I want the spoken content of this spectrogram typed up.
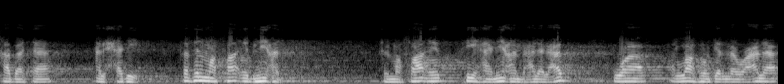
خبث الحديد. ففي المصائب نعم المصائب فيها نعم على العبد والله جل وعلا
